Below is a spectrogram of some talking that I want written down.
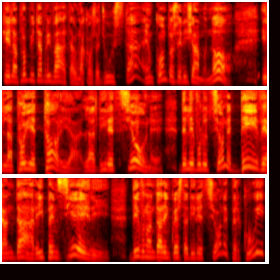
che la proprietà privata è una cosa giusta, e un conto se diciamo no, la proiettoria, la direzione dell'evoluzione deve andare, i pensieri devono andare in questa direzione, per cui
